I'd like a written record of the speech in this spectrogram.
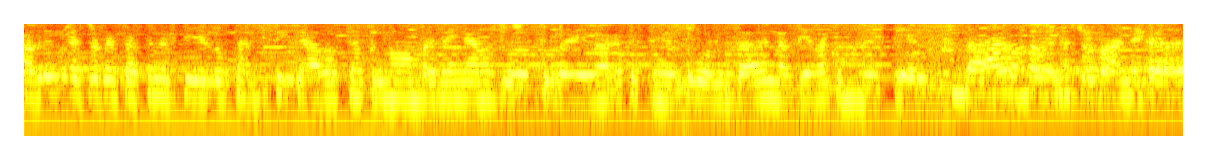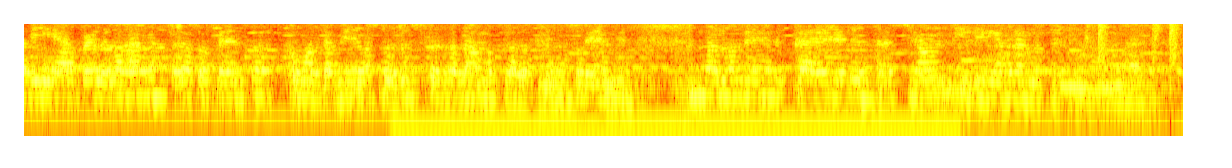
Padre nuestro que estás en el cielo, santificado sea tu nombre, venga a nosotros tu reino, hágase Señor tu voluntad en la tierra como en el cielo. Danos hoy nuestro pan de cada día, perdona nuestras ofensas, como también nosotros perdonamos a los que nos ofenden. No nos dejes caer en tentación y líbranos del mal.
